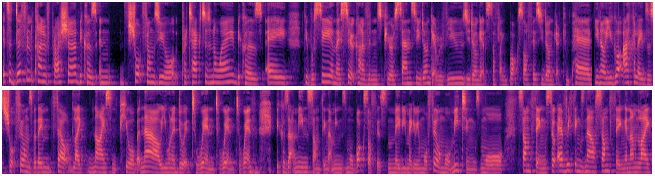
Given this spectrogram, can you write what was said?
It's a different kind of pressure because in short films you're protected in a way because a people see and they see it kind of in its purest sense. So you don't get reviews, you don't get stuff like box office, you don't get compared. You know, you got accolades as short films, but they felt like nice and pure. But now you want to do it to win, to win, to win, because that means something. That means more box office. Maybe making more film, more meetings, more something. So everything's now something, and I'm like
